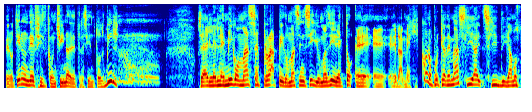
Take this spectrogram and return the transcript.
pero tiene un déficit con China de 300 mil. O sea, el enemigo más rápido, más sencillo, más directo eh, eh, era México. Bueno, porque además sí hay, sí, digamos,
